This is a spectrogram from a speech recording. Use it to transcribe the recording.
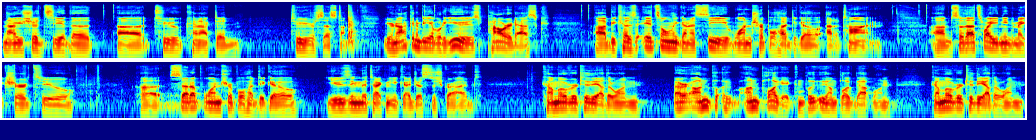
now you should see the uh, two connected to your system. You're not going to be able to use PowerDesk uh, because it's only going to see one TripleHead2Go at a time. Um, so that's why you need to make sure to uh, set up one TripleHead2Go using the technique I just described, come over to the other one, or unpl unplug it, completely unplug that one, come over to the other one,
